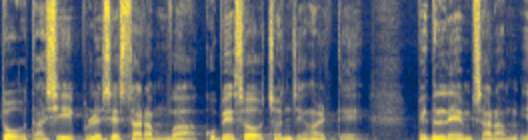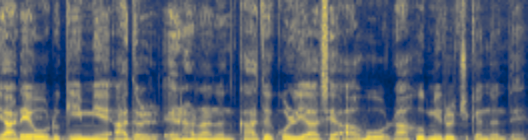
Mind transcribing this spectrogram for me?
또 다시 블레셋 사람과 곱에서 전쟁할 때 베들레헴 사람 야레오르기미의 아들 엘하나는 가드 골리앗의 아후 라흐미를 죽였는데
